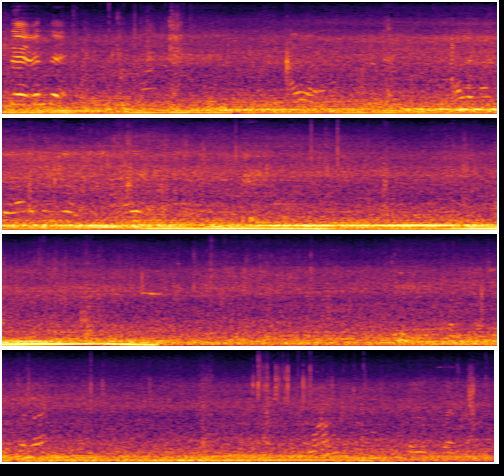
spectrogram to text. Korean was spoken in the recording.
ente, ente. Thank you.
